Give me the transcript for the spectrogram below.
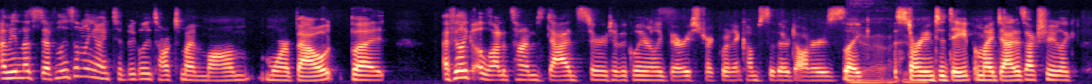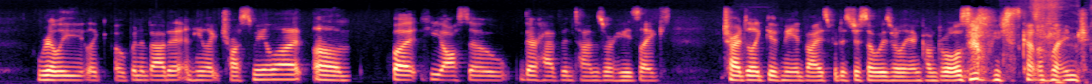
I mean, that's definitely something I typically talk to my mom more about, but I feel like a lot of times dads stereotypically are like very strict when it comes to their daughters like Yeah, yeah. starting to date, but my dad is actually like really like open about it and he like trusts me a lot. Um, but he also there have been times where he's like tried to like give me advice, but it's just always really uncomfortable. So we just kind of like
